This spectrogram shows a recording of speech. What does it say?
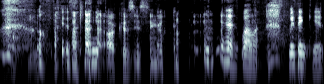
obviously. oh, because he's single. yeah, well, we think he is.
